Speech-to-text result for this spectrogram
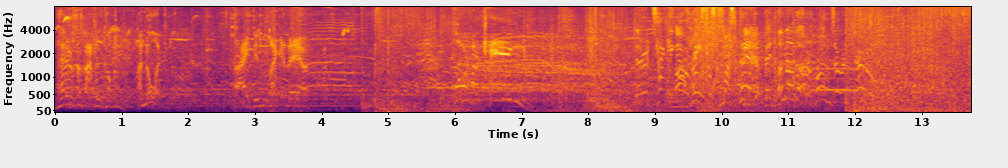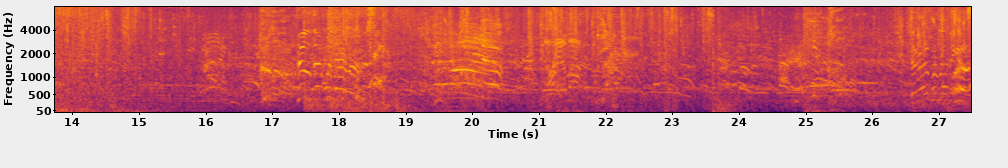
There's a battle coming. I know it. I didn't like it there. For the king! Attacking our resources! Must be defended! Another! Our homes are in peril! Fill them with arrows! They're overrunning us!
